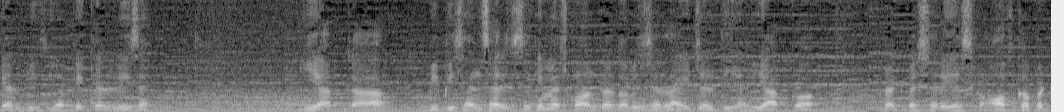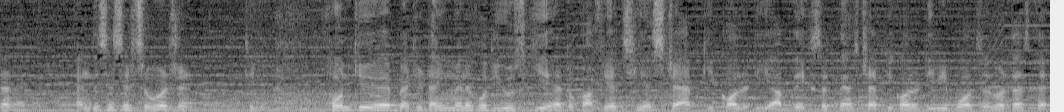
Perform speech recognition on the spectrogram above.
कैलरीज ये आपके कैलरीज हैं। ये आपका बीपी सेंसर है, जैसे कि मैं इसको ऑन करता हूँ, जैसे लाइट जलती है, ये आपका ब्लड प्रेशर है, इसका ऑफ़ का बटन है and this is its version ठीक है? फ़ोन की बैटरी टाइम मैंने खुद यूज़ की है तो काफ़ी अच्छी है। स्ट्रैप की क्वालिटी आप देख सकते हैं स्ट्रैप की क्वालिटी भी बहुत ज़बरदस्त है।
